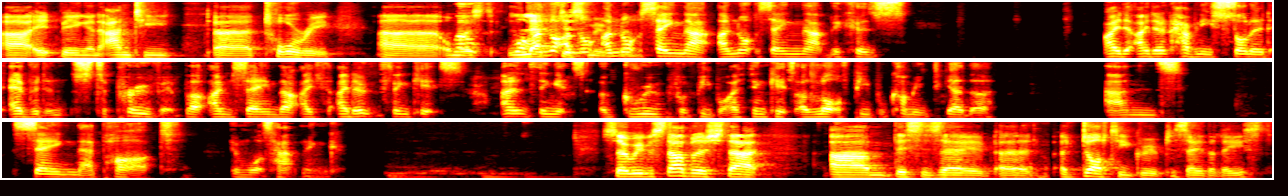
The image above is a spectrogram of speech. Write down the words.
uh, it being an anti uh, tory uh, almost well, leftist I'm, not, I'm, not, movement. I'm not saying that i'm not saying that because I, d- I don't have any solid evidence to prove it but i'm saying that I, th- I don't think it's i don't think it's a group of people i think it's a lot of people coming together and saying their part in what's happening So we've established that um, this is a, a, a dotty group, to say the least,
